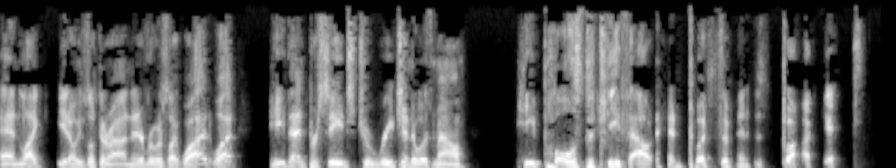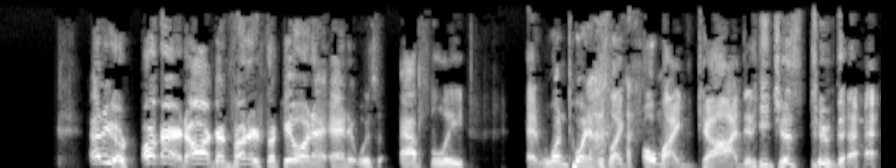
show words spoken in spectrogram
And like, you know, he's looking around, and everyone's like, "What? What?" He then proceeds to reach into his mouth. He pulls the teeth out and puts them in his pocket. And he goes, "Okay, now I can finish the Q and A." And it was absolutely. At one point, it was like, "Oh my god, did he just do that?"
